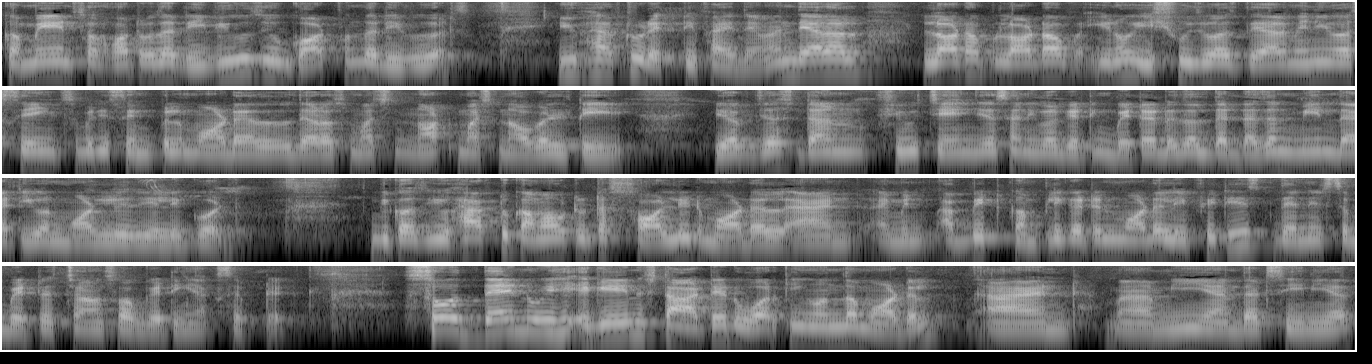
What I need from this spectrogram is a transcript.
comments or whatever the reviews you got from the reviewers you have to rectify them. And there are a lot of lot of you know issues was there. Many were saying it's a very simple model. There was much not much novelty. You have just done few changes and you are getting better result. That doesn't mean that your model is really good because you have to come out with a solid model and i mean a bit complicated model. If it is then it's a better chance of getting accepted. So then we again started working on the model and uh, me and that senior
